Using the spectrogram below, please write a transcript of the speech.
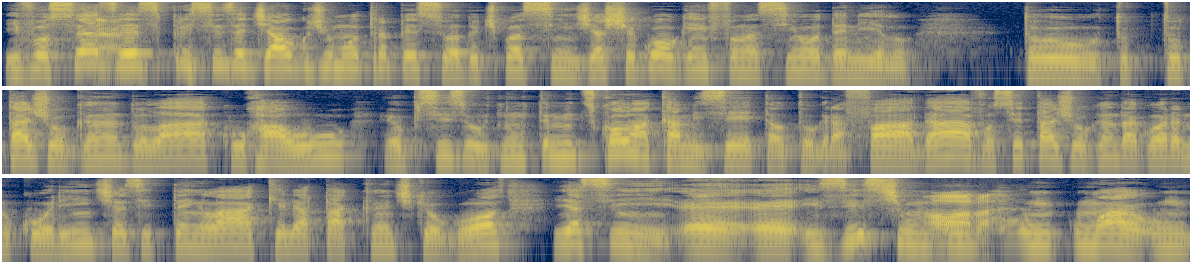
e você, às vezes, precisa de algo de uma outra pessoa. Do tipo assim, já chegou alguém falando assim, ô Danilo, tu, tu, tu tá jogando lá com o Raul, eu preciso, não me descola uma camiseta autografada, ah, você tá jogando agora no Corinthians e tem lá aquele atacante que eu gosto, e assim, é, é, existe um, um, um, uma, um,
